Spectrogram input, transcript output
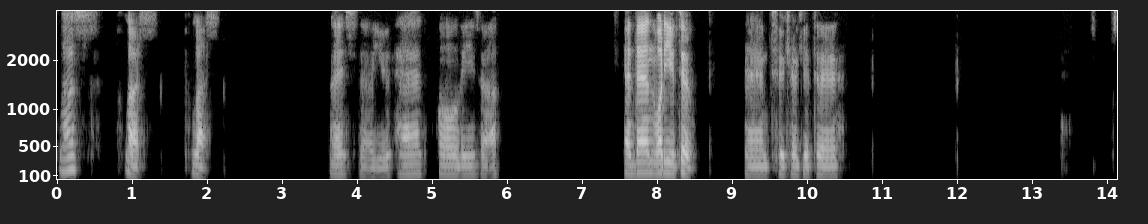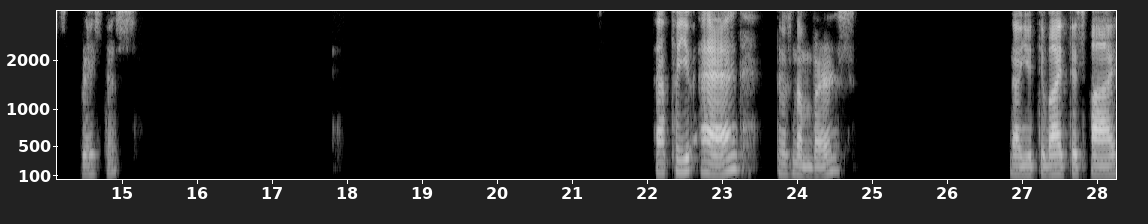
plus, plus, plus. Right, so you add all these up. And then what do you do? And to calculate the, erase this. Uh, after you add those numbers, now you divide this by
